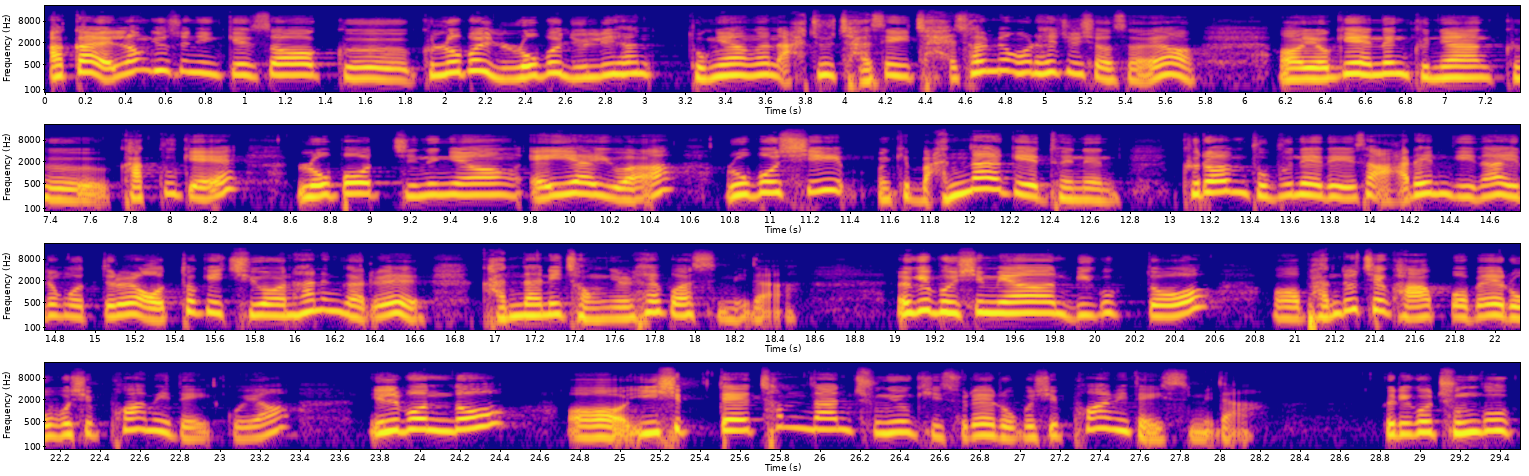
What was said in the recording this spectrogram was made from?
아까 앨런 교수님께서 그 글로벌 로봇 윤리 동향은 아주 자세히 잘 설명을 해주셔서요. 어, 여기에는 그냥 그 각국의 로봇 지능형 AI와 로봇이 이렇게 만나게 되는 그런 부분에 대해서 R&D나 이런 것들을 어떻게 지원하는가를 간단히 정리를 해보았습니다. 여기 보시면 미국도 어, 반도체 과학법에 로봇이 포함이 돼 있고요. 일본도 어, 20대 첨단 중요 기술에 로봇이 포함이 돼 있습니다. 그리고 중국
